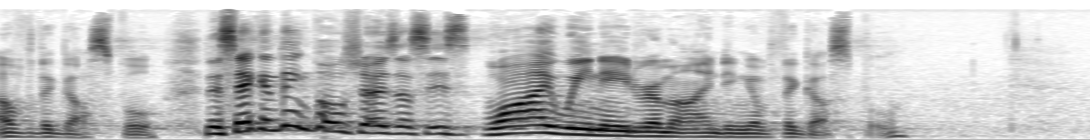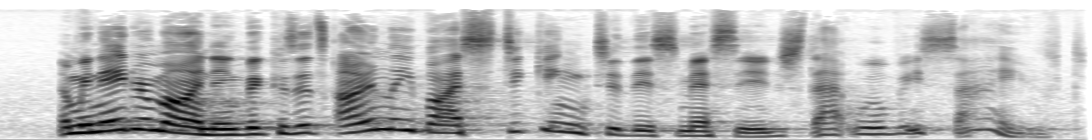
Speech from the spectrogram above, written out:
of the gospel. The second thing Paul shows us is why we need reminding of the gospel. And we need reminding because it's only by sticking to this message that we'll be saved.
